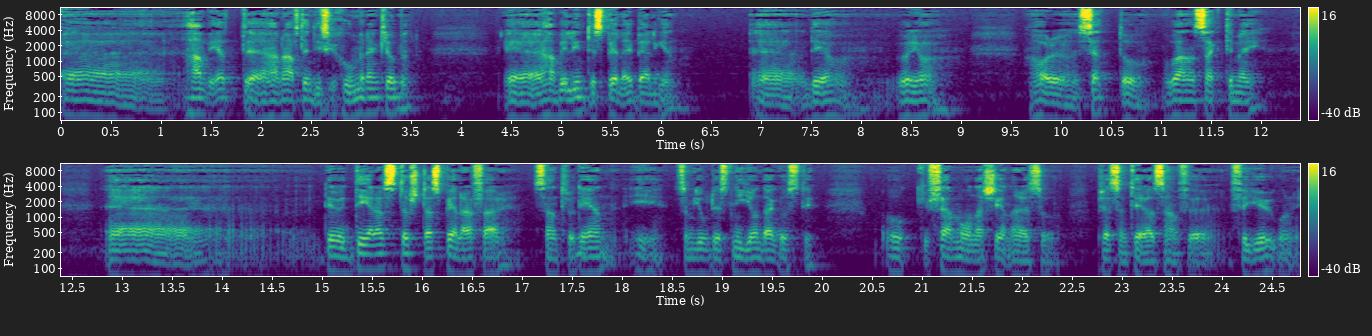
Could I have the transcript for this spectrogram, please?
Eh, han vet, eh, han har haft en diskussion med den klubben. Eh, han vill inte spela i Belgien. Eh, det vad jag har sett och, vad han har sagt till mig. Eh, det är deras största spelaraffär, Santrodén, i, som gjordes 9 augusti. Och fem månader senare så presenteras han för, för Djurgården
